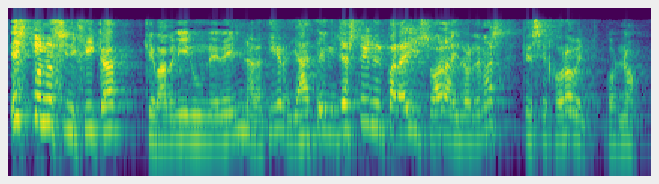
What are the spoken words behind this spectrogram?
Esto no significa que va a venir un Edén a la tierra, ya, ya estoy en el paraíso, ala, y los demás que se joroben. Pues no.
